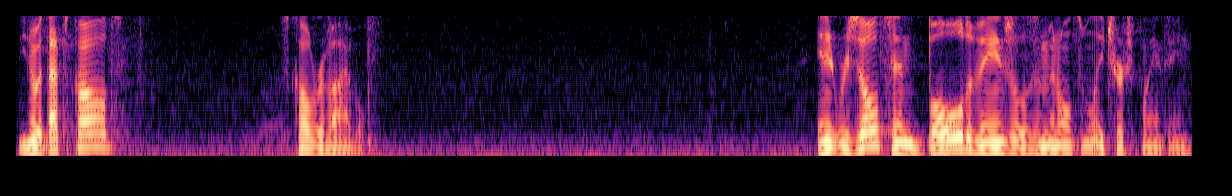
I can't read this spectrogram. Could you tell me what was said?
you know what that's called? It's called revival. And it results in bold evangelism and ultimately church planting.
